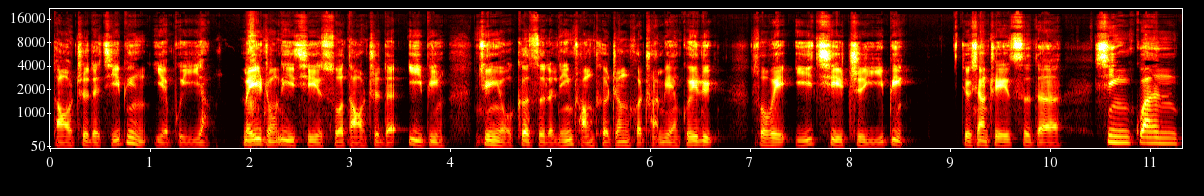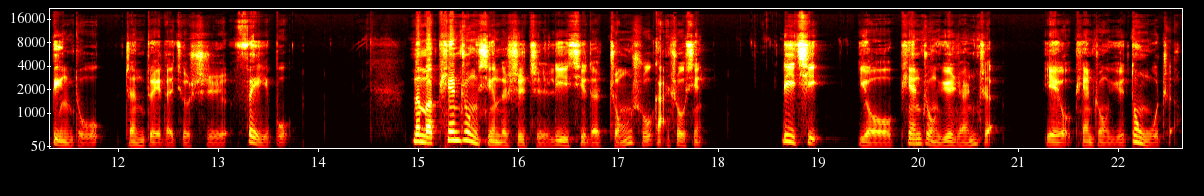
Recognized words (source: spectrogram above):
导致的疾病也不一样。每一种戾气所导致的疫病均有各自的临床特征和传变规律。所谓一气治一病，就像这一次的新冠病毒，针对的就是肺部。那么偏重性的是指戾气的种属感受性，戾气有偏重于人者，也有偏重于动物者。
